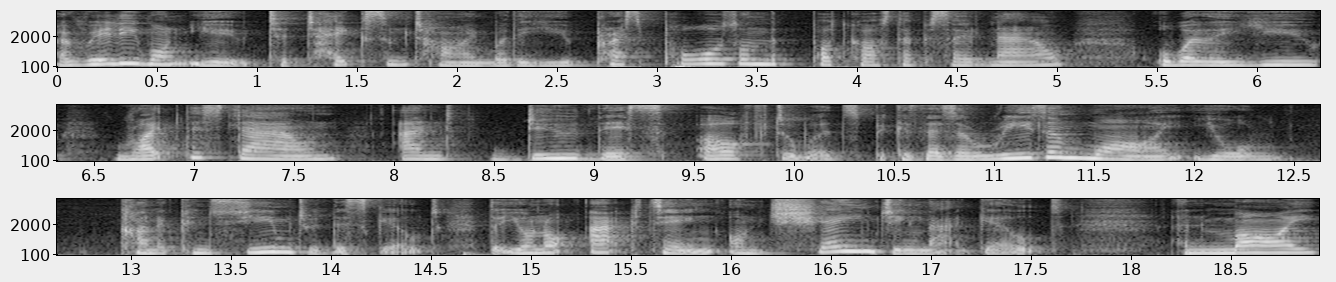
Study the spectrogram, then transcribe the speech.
I really want you to take some time, whether you press pause on the podcast episode now or whether you write this down and do this afterwards, because there's a reason why you're kind of consumed with this guilt, that you're not acting on changing that guilt. And my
